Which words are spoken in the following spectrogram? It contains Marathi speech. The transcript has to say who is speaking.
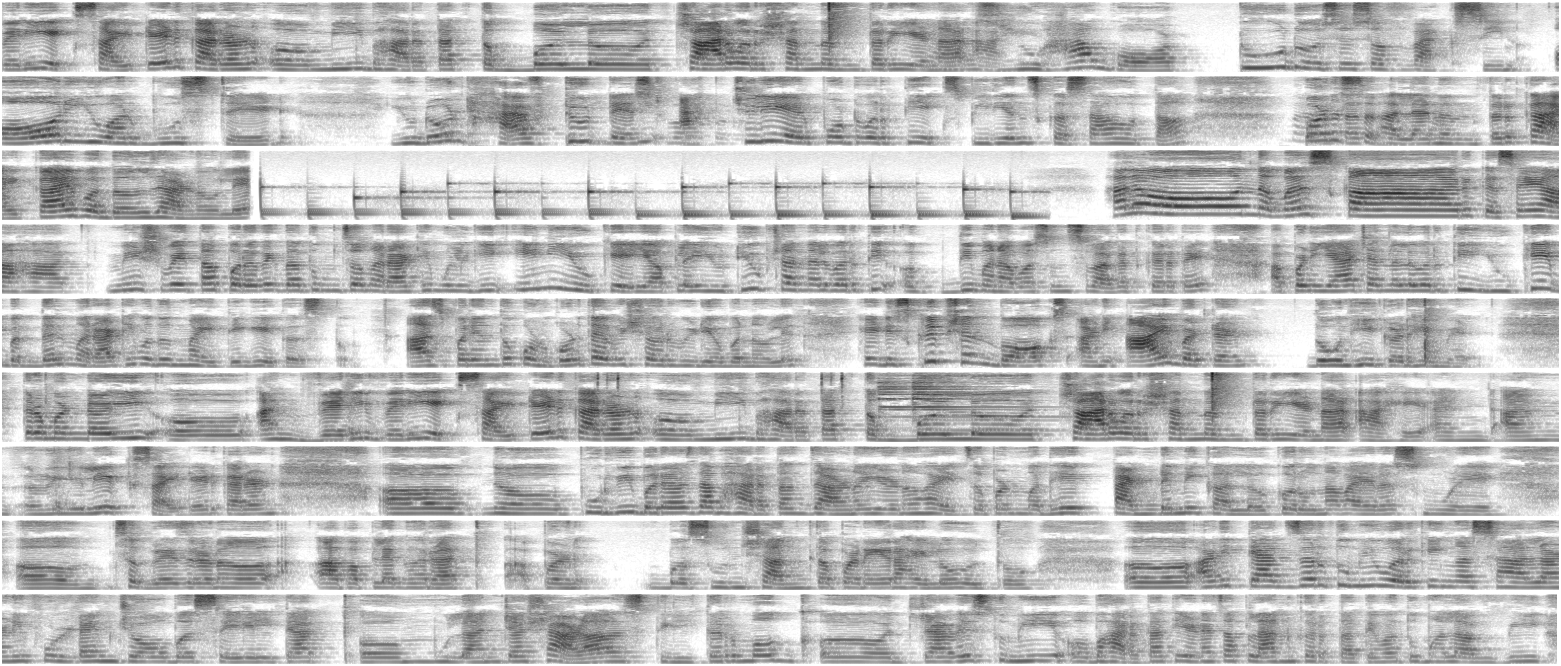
Speaker 1: व्हेरी एक्साइटेड कारण मी भारतात तब्बल चार वर्षांनंतर येणार. You have got two doses of vaccine or you are boosted you don't have to test. Actually एअरपोर्टवरती एक्सपिरियन्स कसा होता पण आल्यानंतर काय काय बदल जाणवले नमस्कार कसे आहात? मी श्वेता परत एकदा तुमचं मराठी मुलगी इन युके या आपल्या युट्यूब चॅनलवरती अगदी मनापासून स्वागत करते. आपण या चॅनलवरती युके बद्दल मराठीमधून माहिती घेत असतो. आजपर्यंत कोणकोणत्या विषयावर व्हिडिओ बनवलेत? हे डिस्क्रिप्शन बॉक्स आणि आय बटन दोन्हीकडे मिळेल. तर मंडळी I am very very excited कारण मी भारतात तब्बल चार वर्षांनंतर येणार आहे. And I am really excited कारण पूर्वी बऱ्याचदा भारतात जाणं येणं व्हायचं पण मध्ये एक पॅन्डेमिक आलं कोरोना व्हायरसमुळे सगळेजण आपापल्या घरात आपण बसून शांतपणे राहिलो होतो. आणि त्यात जर तुम्ही वर्किंग असाल आणि फुल टाईम जॉब असेल त्यात मुलांच्या शाळा असतील तर मग ज्यावेळेस तुम्ही भारतात येण्याचा प्लॅन करता तेव्हा तुम्हाला अगदी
